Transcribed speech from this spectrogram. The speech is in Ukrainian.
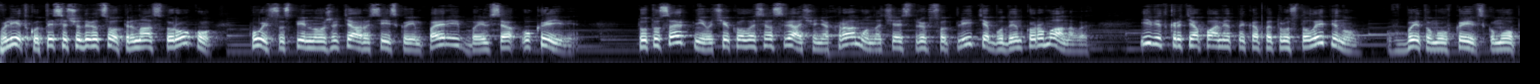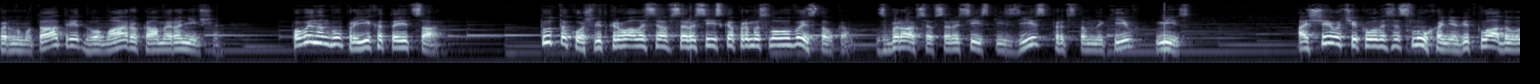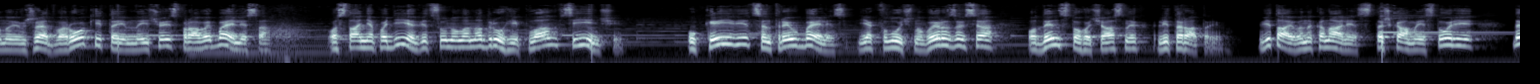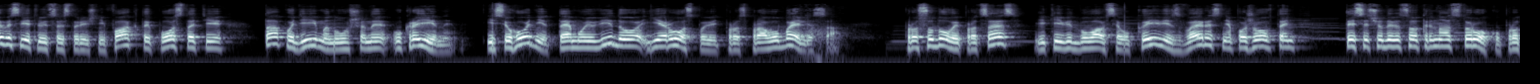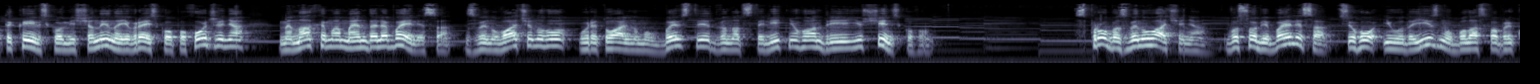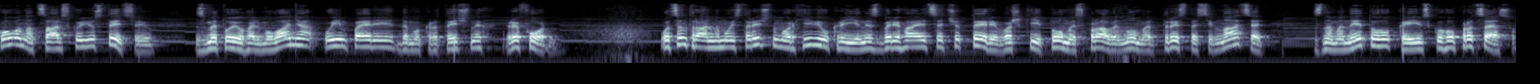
Влітку 1913 року пульс суспільного життя Російської імперії бився у Києві. Тут у серпні очікувалося освячення храму на честь 300-ліття будинку Романових і відкриття пам'ятника Петру Столипіну, вбитому в Київському оперному театрі двома роками раніше. Повинен був приїхати і цар. Тут також відкривалася всеросійська примислова виставка, збирався всеросійський з'їзд представників міст. А ще очікувалося слухання відкладуваної вже два роки таємничої справи Бейліса. Остання подія відсунула на другий план всі інші. У Києві центрив Беліс, як влучно виразився один з тогочасних літераторів. Вітаю ви на каналі Стежками історії, де висвітлюються історичні факти, постаті та події минувшини України. І сьогодні темою відео є розповідь про справу Белліса, про судовий процес, який відбувався у Києві з вересня по жовтень 1913 року проти київського міщанина єврейського походження Менахема Менделя Бейліса, звинуваченого у ритуальному вбивстві 12-літнього Андрія Ющинського. Спроба звинувачення в особі Беліса всього іудаїзму була сфабрикована царською юстицією з метою гальмування у імперії демократичних реформ. У Центральному історичному архіві України зберігається чотири важкі томи справи номер 317 знаменитого Київського процесу,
